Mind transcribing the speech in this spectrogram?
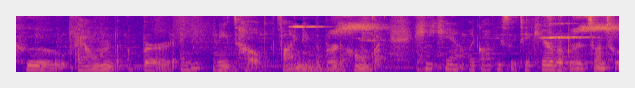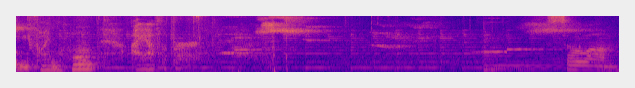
who found a bird and needs help finding the bird a home, but he can't, like, obviously take care of a bird. So until we find the home, I have the bird. So, um,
